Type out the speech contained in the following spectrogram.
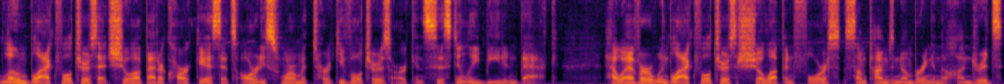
Lone black vultures that show up at a carcass that's already swarmed with turkey vultures are consistently beaten back. However, when black vultures show up in force, sometimes numbering in the hundreds,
